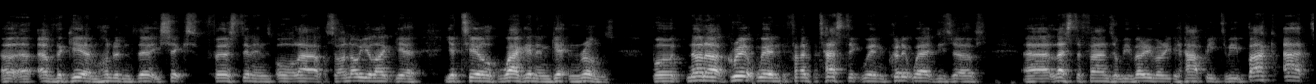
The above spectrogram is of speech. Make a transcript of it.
uh, of the game. 136 first innings all out. So I know you like your your tail wagging and getting runs, but no, no, great win, fantastic win, credit where it deserves. Uh, Leicester fans will be very, very happy to be back at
